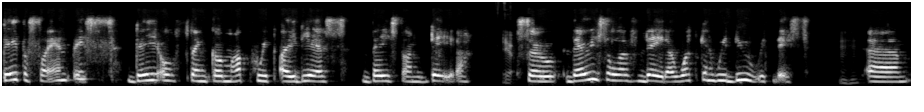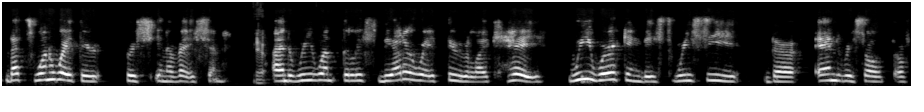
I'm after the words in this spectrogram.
data scientists they often come up with ideas based on data yeah. so there is a lot of data what can we do with this mm-hmm. um, that's one way to push innovation yeah. and we want to lift the other way too like hey we work in this we see the end result of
